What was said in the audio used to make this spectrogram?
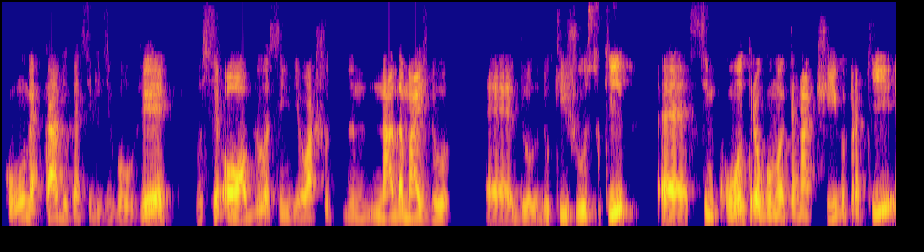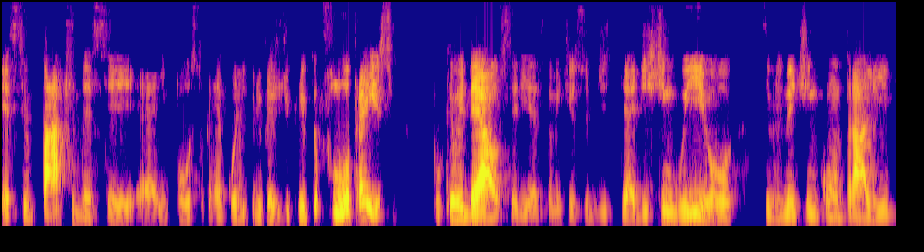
Como o mercado quer se desenvolver, você, óbvio, assim, eu acho nada mais do, é, do, do, que justo que é, se encontre alguma alternativa para que esse parte desse é, imposto que é recolhido por empresa de cripto flua para isso, porque o ideal seria exatamente isso, de, é, distinguir ou simplesmente encontrar ali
